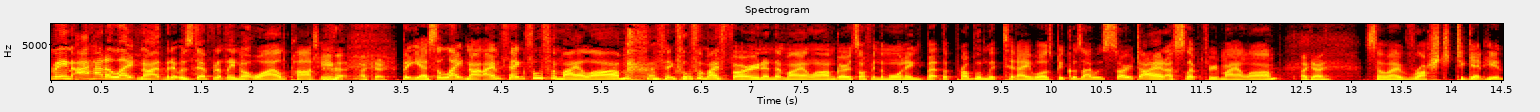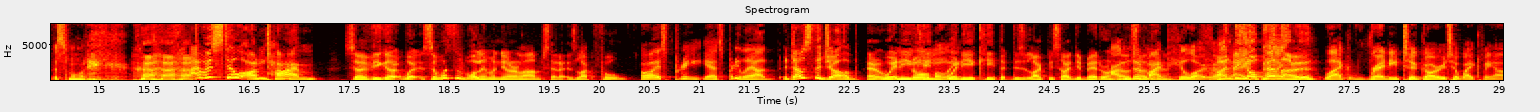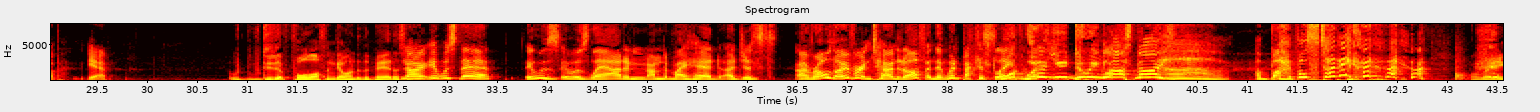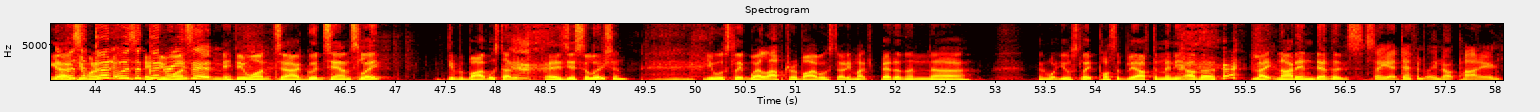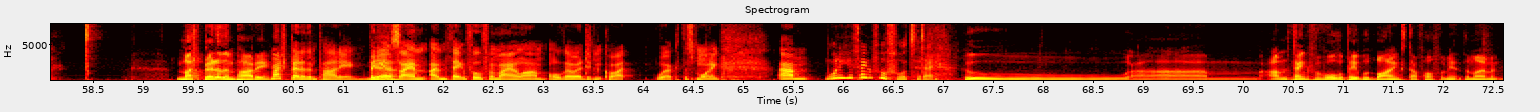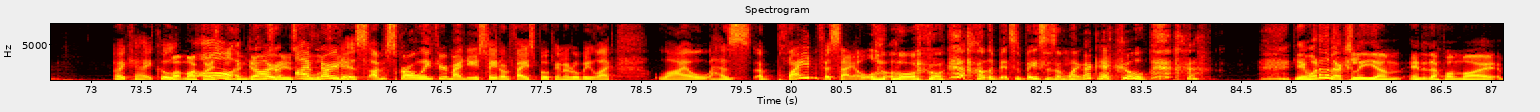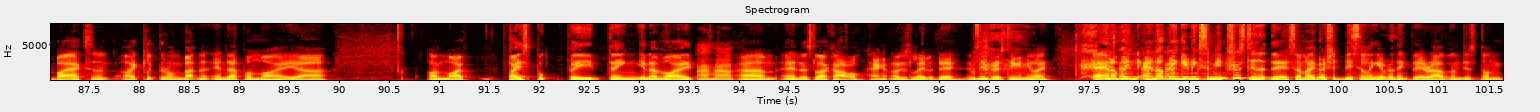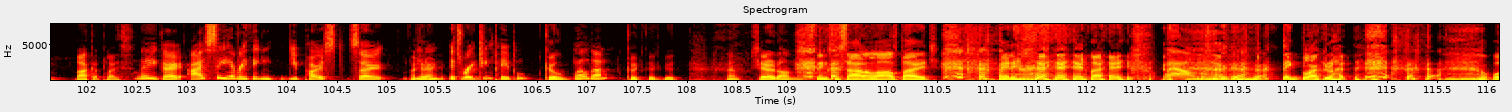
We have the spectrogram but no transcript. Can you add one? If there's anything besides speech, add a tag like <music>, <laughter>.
mean, I had a late night, but it was definitely not wild partying. <laughs> Okay. But yes, a late night. I'm thankful for my alarm. I'm thankful for my phone and that my alarm goes off in the morning. But the problem with today was because I was so tired, I slept through my alarm. Okay. So I rushed to get here this morning. I was still on time. So have you got what so what's the volume on your alarm set at? Is it like full? Oh, it's pretty. Yeah, it's pretty loud. It does the job. And where do you normally keep where do you keep it? Is it like beside your bed or on under my pillow? okay? Under your pillow? like, like ready to go to wake me up. Yeah. Did it fall off and go under the bed or No, it was there. It was it was loud and under my head. I just I rolled over and turned it off and then went back to sleep. What were you doing last night? <gasps> A Bible study? <laughs> well, there you go. It was If you a good- it was a if good you want- reason. if you want uh, good sound sleep, give a Bible study. There's your solution. You will sleep well after a Bible study, much better than uh, than what you'll sleep possibly after many other <laughs> late night endeavors. so yeah, definitely not partying. Much better than partying. Much better than partying. But Yeah. yes, I am I'm thankful for my alarm, although it didn't quite work this morning. Um, what are you thankful for today? Ooh, um, I'm thankful for all the people buying stuff off of me at the moment. Okay, cool. My- my Facebook and no, is full I've noticed. I'm scrolling through my newsfeed on Facebook, and it'll be like, Lyle has a plane for sale, <laughs> or, other bits and pieces. I'm like, okay, cool. <laughs> Yeah, one of them actually um, ended up on my by accident. I clicked the wrong button. It ended up on my uh, on my Facebook feed thing. You know, my Uh-huh. um, and it was like, oh, well, hang it. I'll just leave it there. It's <laughs> interesting anyway. And I've been and I've been getting some interest in it there. So maybe I should be selling everything there rather than just on marketplace. Well, there you go. I see everything you post, so Okay. you know it's reaching people. Cool. Well done. Good. Good. Good. No, share it on things for sale on Lyle's page. <laughs> Anyway, <laughs> anyway, Wow. big bloke right there.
